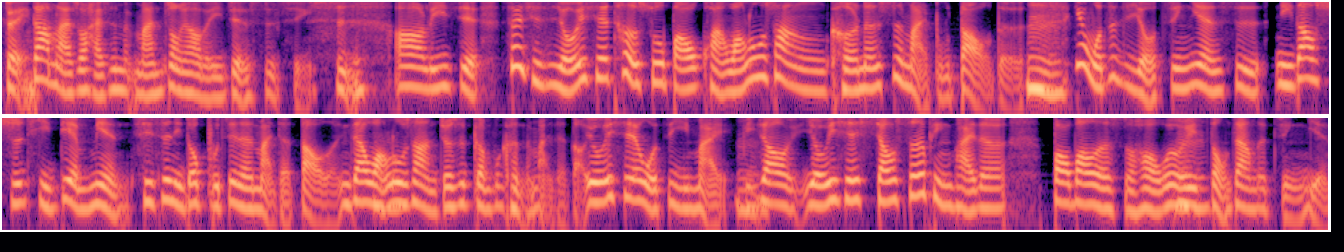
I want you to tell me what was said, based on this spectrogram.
对，对我们来说还是蛮重要的一件事情，是。哦，理解。所以其实有一些特殊包款，网络上可能是买不到的，嗯，因为我自己有经验，是你到实体店面，其实你都不见得买得到了，你在网络上你就是更不可能买得到。有一些我自己买比较有一些小奢品牌的包包的时候，我有一种这样的经验。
